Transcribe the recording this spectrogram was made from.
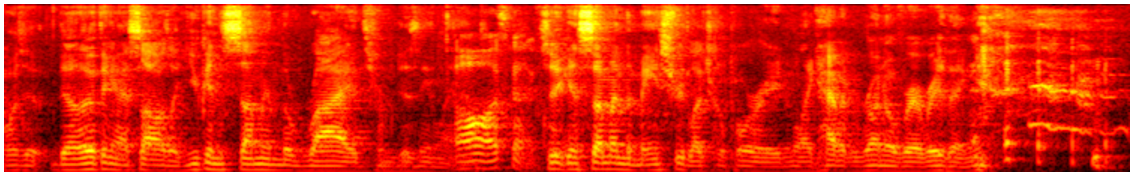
was it the other thing I saw was like you can summon the rides from Disneyland. Oh, that's kinda So you can summon the Main Street Electrical Parade and like have it run over everything.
